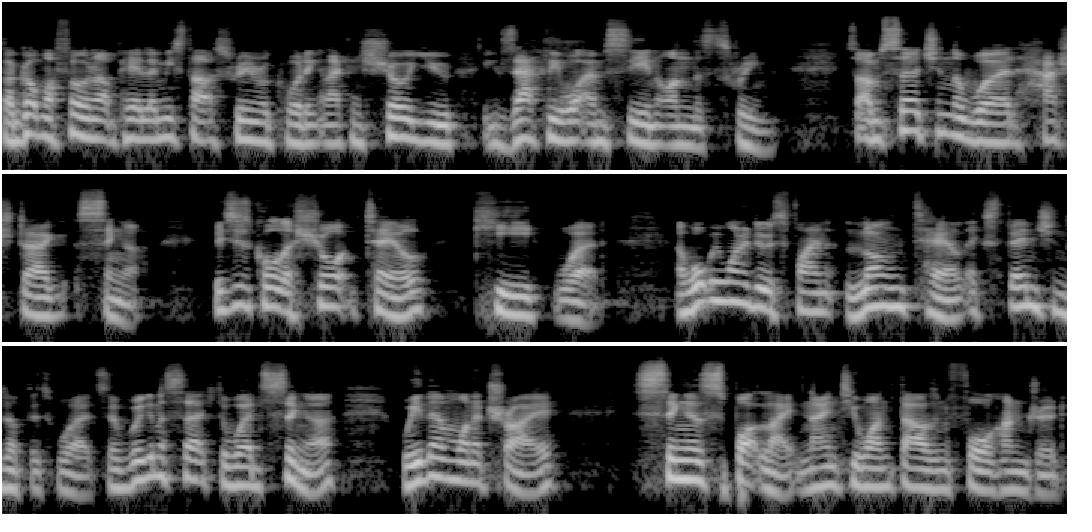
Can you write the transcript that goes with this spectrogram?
So I've got my phone up here. Let me start screen recording and I can show you exactly what I'm seeing on the screen. So I'm searching the word hashtag singer. This is called a short tail keyword. And what we want to do is find long tail extensions of this word. So if we're going to search the word singer, we then want to try Singers Spotlight 91,400,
